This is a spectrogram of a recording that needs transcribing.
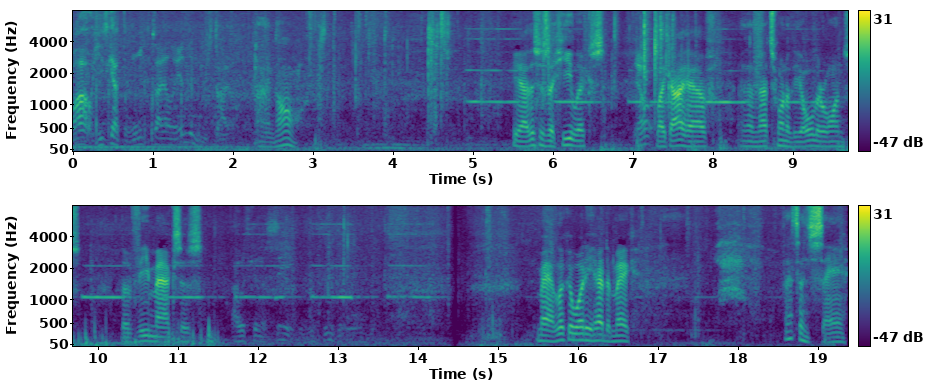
Wow, he's got the old style and the new style. I know. Yeah, this is a Helix, Yep. like I have, and then that's one of the older ones, the V Maxes. I was gonna say. Man, look at what he had to make. That's insane.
